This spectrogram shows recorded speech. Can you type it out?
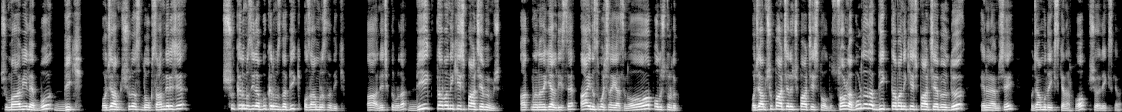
Şu maviyle bu dik. Hocam şurası 90 derece. Şu kırmızıyla bu kırmızı da dik. O zaman burası da dik. Aa ne çıktı burada? Dik tabanı iki parçaya bölmüş. Aklına ne geldiyse aynısı başına gelsin. Hop oluşturduk. Hocam şu parçayla şu parça eşit oldu. Sonra burada da dik tabanı iki parçaya böldü. En önemli şey. Hocam bu da ikizkenar. Hop şöyle ikizkenar.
